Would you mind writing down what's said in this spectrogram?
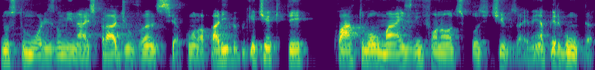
nos tumores luminais para adjuvância com olaparib, porque tinha que ter quatro ou mais linfonodos positivos. Aí vem a pergunta:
